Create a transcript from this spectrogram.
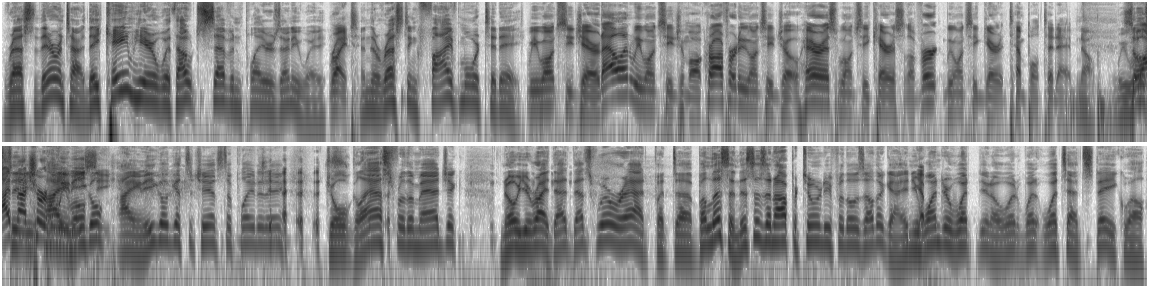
rest their entire. They came here without seven players anyway, right? And they're resting five more today. We won't see Jarrett Allen. We won't see Jamal Crawford. We won't see Joe Harris. We won't see Caris LeVert. We won't see Garrett Temple today. No, we so will I'm see not sure who Ian we will Eagle. see. Ian Eagle gets a chance to play today. Joel Glass for the Magic. No, you're right. That that's where we're at. But uh, but listen, this is an opportunity for those other guys, and you Yep. wonder what you know what, what what's at stake. Well,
